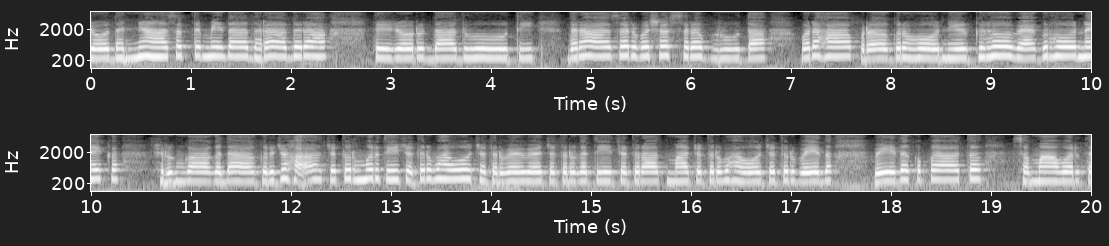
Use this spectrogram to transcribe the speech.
जो धन्या सत्यमेधा धराधरा तेजोरुद्धाधूती धरा सर्वशस्त्रभृता वरहा प्रग्रहो निर्ग्रह व्याघ्रो नैक शृंगा गदाग्रजः चतुर्मूर्ती चतुर्भावो चतुर्वैव्य चतुर्गती चतुरात्मा चतुर्भाव चतुर्वेद वेदकपात समावर्त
